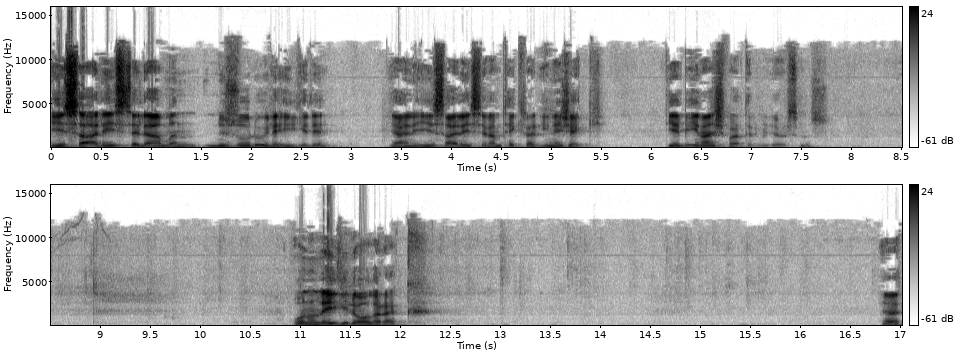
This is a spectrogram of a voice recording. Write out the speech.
İsa Aleyhisselam'ın nüzulu ile ilgili yani İsa Aleyhisselam tekrar inecek diye bir inanç vardır biliyorsunuz. Onunla ilgili olarak evet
